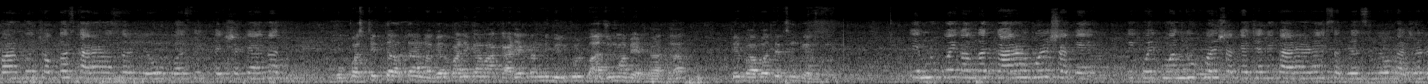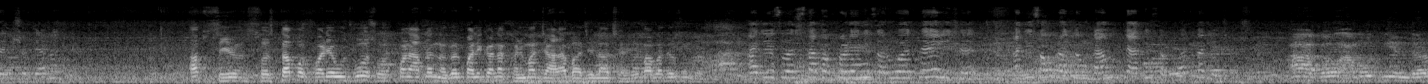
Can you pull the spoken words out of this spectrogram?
પણ કોઈ ચોક્કસ કારણોસર તેઓ ઉપસ્થિત થઈ શક્યા નથી. ઉપસ્થિત હતા નગરપાલિકામાં કાર્યક્રમની બિલકુલ બાજુમાં બેઠા હતા. તે બાબતે શું કહેશો એમનું કોઈક અંગત કારણ હોઈ શકે કે કોઈક મનદુખ હોઈ શકે જેને કારણે સભ્યશ્રીઓ હાજર રહી શક્યા નથી. આપ સ્વચ્છતા પખવાડિયા ઉજવો છો પણ આપણા નગરપાલિકાના ખંડમાં જાળા બાજેલા છે. એ બાબતે શું કહો આજે સ્વચ્છતા પખવાડિયાની શરૂઆત થયેલી છે આજે સૌ પ્રથમ કામ ત્યાંથી શરૂઆત કરીએ છીએ આ અગાઉ આમોદની અંદર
